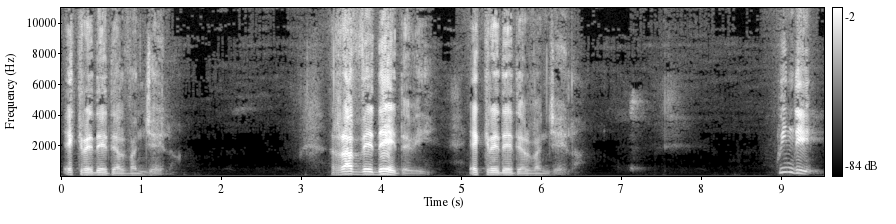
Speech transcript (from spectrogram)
e credete al Vangelo. Ravvedetevi e credete al Vangelo. Quindi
